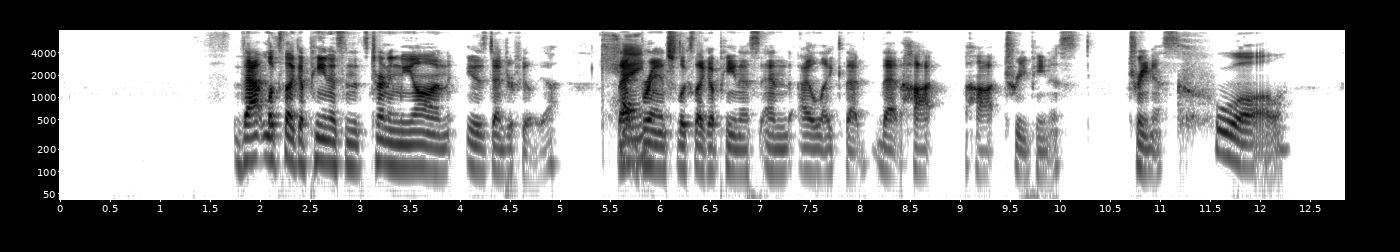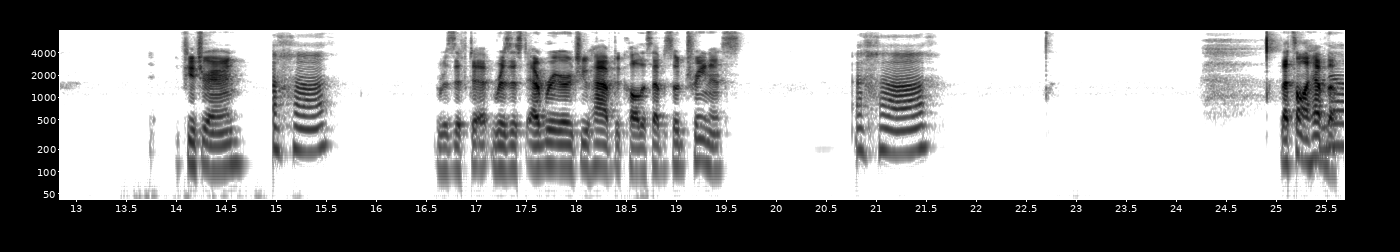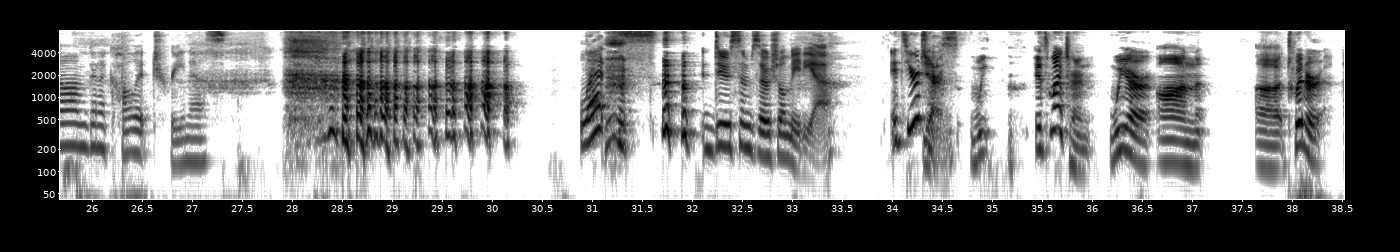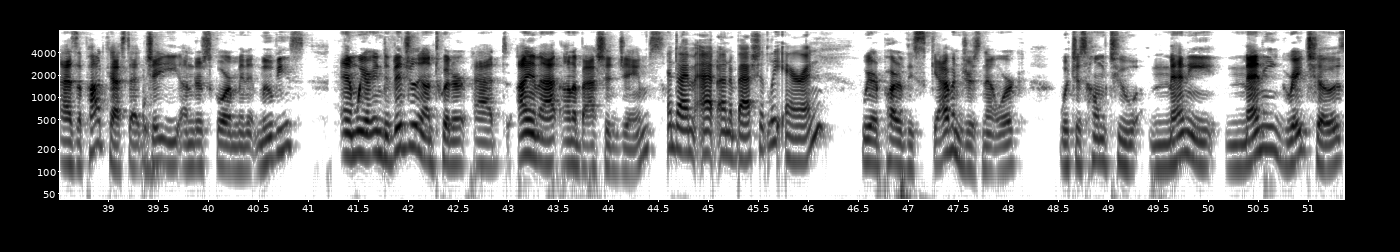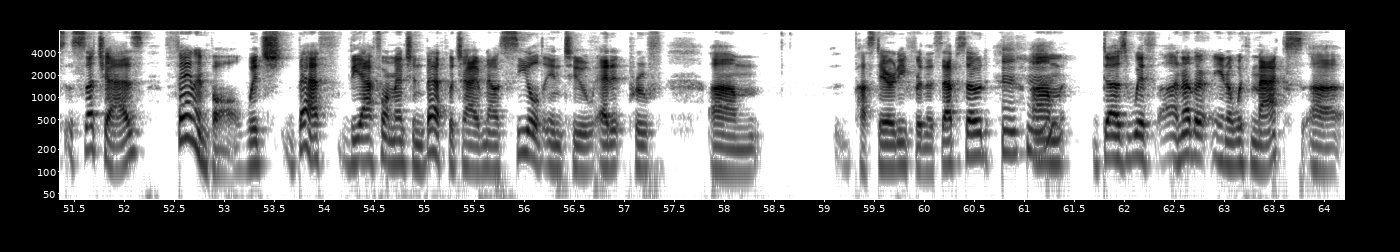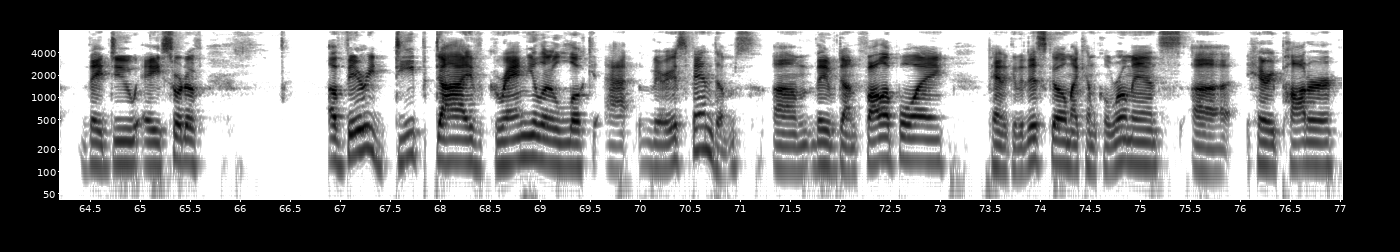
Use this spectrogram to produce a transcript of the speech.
that looks like a penis and it's turning me on is dendrophilia. Okay. That branch looks like a penis, and I like that that hot hot tree penis, treeness. Cool. Future Aaron, Uh huh. resist resist every urge you have to call this episode treeness. Uh huh. That's all I have though. No. I'm gonna call it treeness. Let's do some social media. It's your turn. Yes, we. It's my turn. We are on uh, Twitter as a podcast at je underscore minute movies. And we are individually on Twitter at I am at unabashed James. And I'm at unabashedly Aaron. We are part of the Scavengers Network, which is home to many, many great shows such as Fan and Fannonball, which Beth, the aforementioned Beth, which I have now sealed into edit proof um, posterity for this episode, um, does with another, you know, with Max. Uh, they do a sort of a very deep dive, granular look at various fandoms. Um, they've done Fall Out Boy, Panic at the Disco, My Chemical Romance, uh, Harry Potter,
